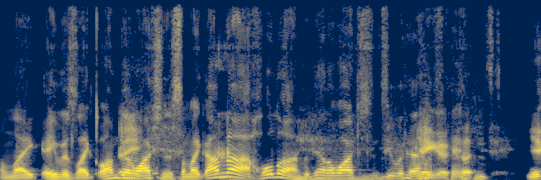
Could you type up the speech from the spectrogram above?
I'm like, Ava's like, oh, I'm done Hey. watching this. I'm like, I'm not. Hold on, we gotta watch and see what happens. Hey, go, Clint. You,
